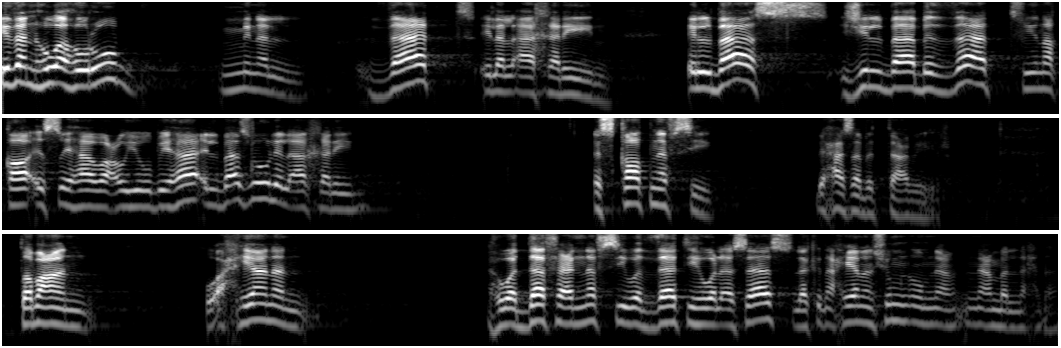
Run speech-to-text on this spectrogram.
إذا هو هروب من الذات إلى الآخرين. إلباس جلباب الذات في نقائصها وعيوبها إلباسه للآخرين. إسقاط نفسي بحسب التعبير. طبعا واحيانا هو الدافع النفسي والذاتي هو الأساس لكن أحيانا شو بنقوم نعمل نحن؟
